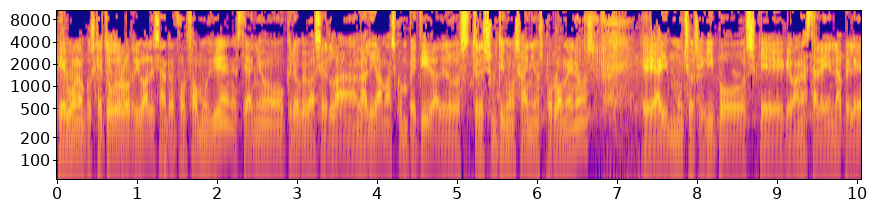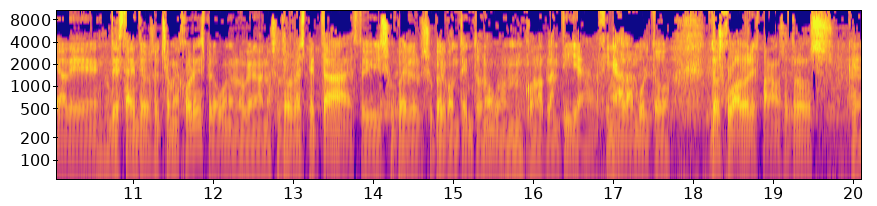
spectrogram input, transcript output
que, bueno, pues que todos los rivales se han reforzado muy bien, este año creo que va a ser la, la liga más competida de los tres últimos años por lo menos, eh, hay muchos equipos que, que, van a estar ahí en la pelea de, de estar entre los ocho mejores, pero bueno, en lo que a nosotros respecta, estoy súper súper contento ¿no? con, con, la plantilla. Al final han vuelto dos jugadores para nosotros que,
